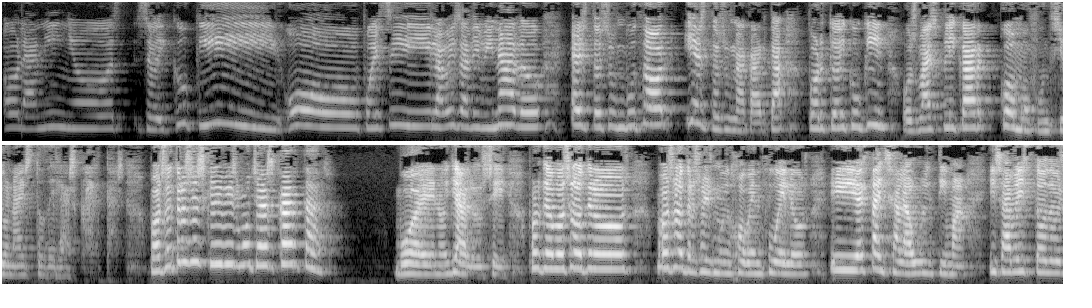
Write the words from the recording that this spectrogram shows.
Hola niños, soy Cookie. Oh, pues sí, lo habéis adivinado. Esto es un buzón y esto es una carta, porque hoy Cookie os va a explicar cómo funciona esto de las cartas. ¿Vosotros escribís muchas cartas? Bueno, ya lo sé, porque vosotros, vosotros sois muy jovenzuelos y estáis a la última y sabéis todos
